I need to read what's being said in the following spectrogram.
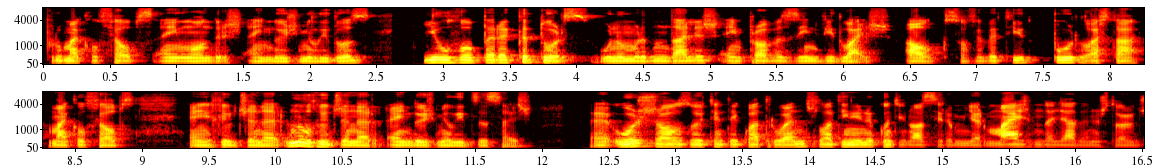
por Michael Phelps em Londres em 2012 e elevou para 14 o número de medalhas em provas individuais, algo que só foi batido por, lá está, Michael Phelps em Rio de Janeiro, no Rio de Janeiro em 2016. Uh, eh, hoje, aos 84 anos, Latinina continua a ser a mulher mais medalhada na história dos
